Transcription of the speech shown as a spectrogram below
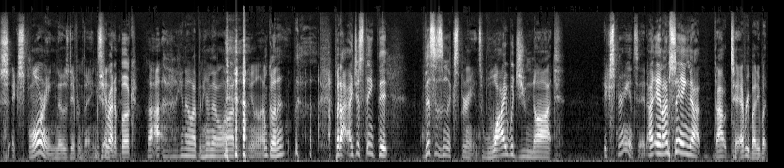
s- exploring those different things. You should write a book. uh, you know, I've been hearing that a lot. you know, I'm gonna. but I, I just think that this is an experience. Why would you not experience it? I, and I'm saying that out to everybody, but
